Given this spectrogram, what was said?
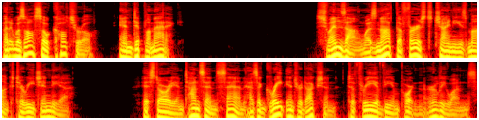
but it was also cultural and diplomatic. Xuanzang was not the first Chinese monk to reach India. Historian Tansen Sen has a great introduction to three of the important early ones.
